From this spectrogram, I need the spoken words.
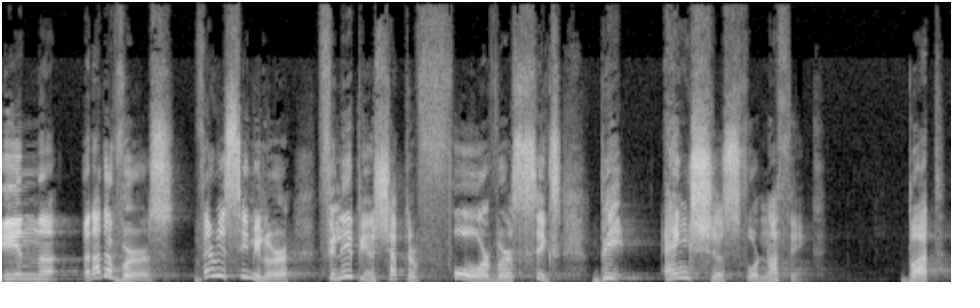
in uh, another verse, very similar, Philippians chapter 4, verse 6. Be anxious for nothing, but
